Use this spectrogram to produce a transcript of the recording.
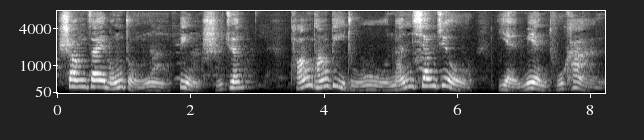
伤灾龙种并时捐。”堂堂地主难相救，掩面图看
